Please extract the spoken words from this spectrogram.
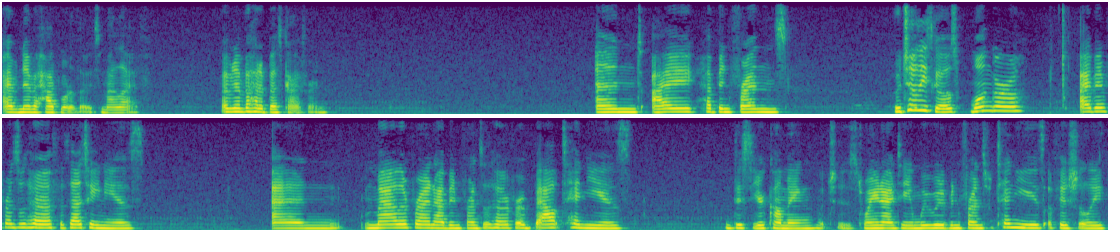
I've never had one of those in my life. I've never had a best guy friend. And I have been friends with two of these girls. One girl, I've been friends with her for 13 years. And my other friend, I've been friends with her for about 10 years. This year coming, which is 2019, we would have been friends for 10 years officially.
